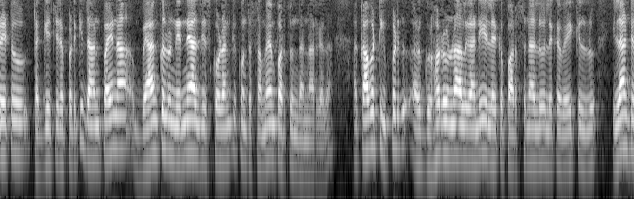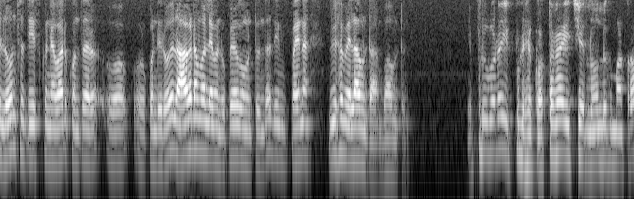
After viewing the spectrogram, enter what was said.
రేటు తగ్గించినప్పటికీ దానిపైన బ్యాంకులు నిర్ణయాలు తీసుకోవడానికి కొంత సమయం పడుతుంది అన్నారు కదా. కాబట్టి ఇప్పటికి గృహ రుణాలు కానీ లేక పర్సనల్ లేక వెహికల్ ఇలాంటి లోన్స్ తీసుకునేవారు కొంత కొన్ని రోజులు ఆగడం వల్ల ఏమైనా ఉపయోగం ఉంటుందా? దీనిపైన వ్యూహం ఎలా ఉంటా బాగుంటుంది? ఇప్పుడు కూడా ఇప్పుడు కొత్తగా ఇచ్చే లోన్లకు మాత్రం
